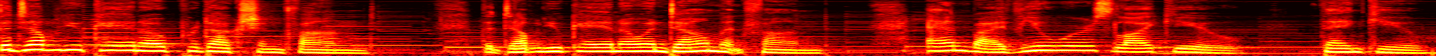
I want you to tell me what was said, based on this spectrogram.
the WKNO Production Fund, the WKNO Endowment Fund, and by viewers like you. Thank you.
